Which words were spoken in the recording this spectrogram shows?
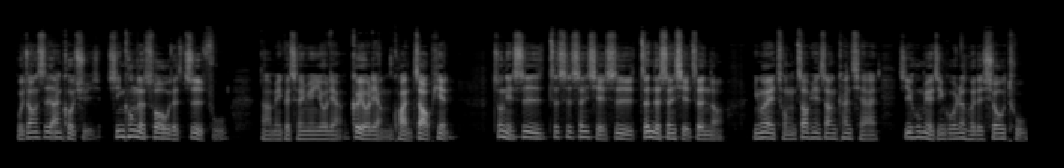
服装是安可曲星空的错误的制服。那每个成员有两各有两款照片。重点是这次生写是真的生写真哦，因为从照片上看起来几乎没有经过任何的修图，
